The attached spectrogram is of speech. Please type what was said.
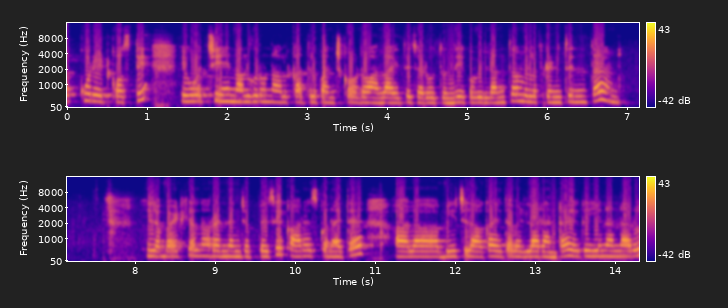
తక్కువ రేటుకి వస్తే ఇక వచ్చి నలుగురు నాలుగు కత్తులు పంచుకోవడం అలా అయితే జరుగుతుంది. ఇక వీళ్ళంతా వీళ్ళ ఫ్రెండ్స్ అంతా ఇలా బయటికి వెళ్దాం రండి అని చెప్పేసి కార్ వేసుకొని అయితే అలా బీచ్ దాకా అయితే వెళ్ళారంట. ఇక ఈయన అన్నారు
